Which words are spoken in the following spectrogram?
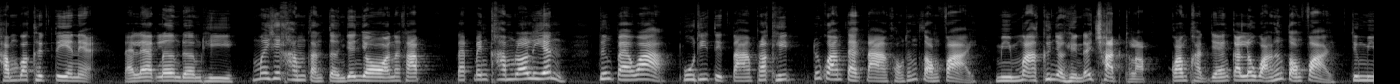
คำว่าคริสเตียนเนี่ยแต่แรกเริ่มเดิมที ไม่ใช่คำสรรเสริญเยินยอนะครับ แต่เป็นคำล้อเลียน ซึ่งแปลว่าผู้ที่ติดตามพระคริสต์ด้วยความแตกต่างของทั้งสองฝ่าย มีมากขึ้นอย่างเห็นได้ชัดครับ ความขัดแย้งกันระหว่างทั้งสองฝ่าย จึงมี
